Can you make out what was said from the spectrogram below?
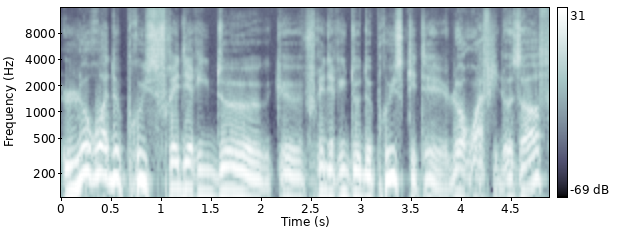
le roi de Prusse, Frédéric II, Frédéric II de Prusse, qui était le roi philosophe,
